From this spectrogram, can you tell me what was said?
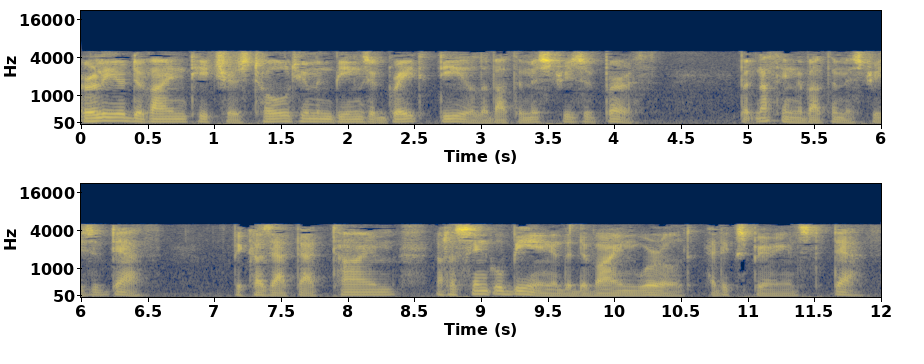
Earlier divine teachers told human beings a great deal about the mysteries of birth, but nothing about the mysteries of death, because at that time not a single being in the divine world had experienced death.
